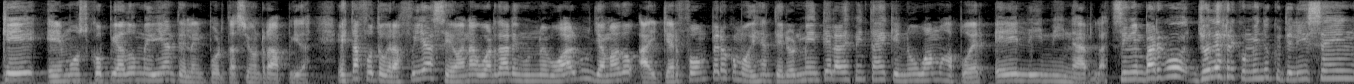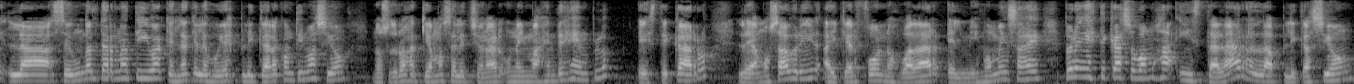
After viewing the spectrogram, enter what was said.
que hemos copiado mediante la importación rápida. Estas fotografías se van a guardar en un nuevo álbum llamado iCareFone, pero como dije anteriormente, la desventaja es que no vamos a poder eliminarlas. Sin embargo, yo les recomiendo que utilicen la segunda alternativa, que es la que les voy a explicar a continuación. Nosotros aquí vamos a seleccionar una imagen de ejemplo este carro, le damos a abrir, iCareFone nos va a dar el mismo mensaje, pero en este caso vamos a instalar la aplicación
